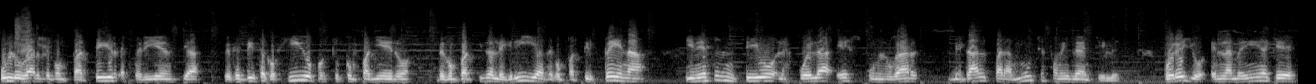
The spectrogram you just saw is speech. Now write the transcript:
un lugar de compartir experiencias, de sentirse acogido por sus compañeros, de compartir alegrías, de compartir penas. Y en ese sentido, la escuela es un lugar vital para muchas familias en Chile. Por ello, en la medida que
